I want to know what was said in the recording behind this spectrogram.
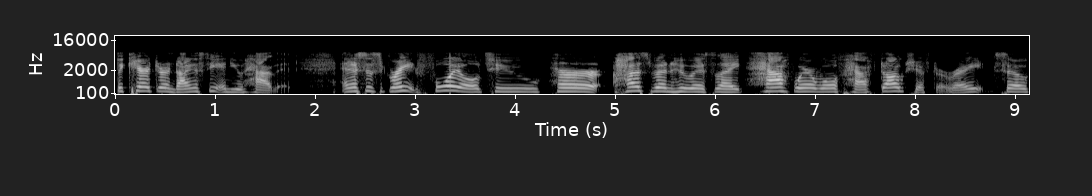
the character in dynasty and you have it. And it's this great foil to her husband who is like half werewolf half dog shifter right? So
